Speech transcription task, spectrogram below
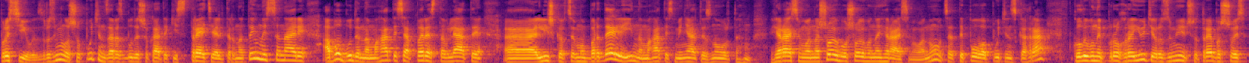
просіли. Зрозуміло, що Путін зараз буде шукати якийсь третій альтернативний сценарій, або буде намагатися переставляти е, ліжка в цьому борделі і намагатись міняти знову там Герасимова на Шойгу, Шойгу на Герасимова. Ну це типова путінська гра, коли вони програють і розуміють, що треба щось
